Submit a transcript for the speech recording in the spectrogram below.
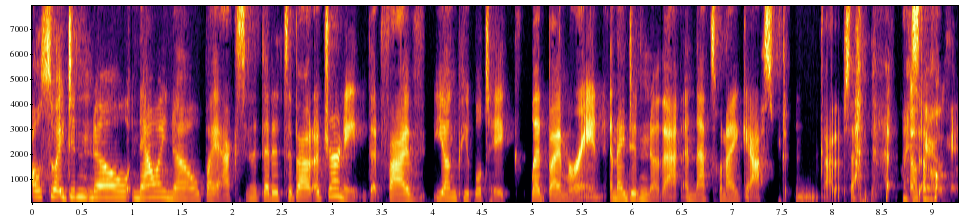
Also, I didn't know, now I know by accident that it's about a journey that five young people take led by Moiraine. And I didn't know that. And that's when I gasped and got upset at myself. okay, okay,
